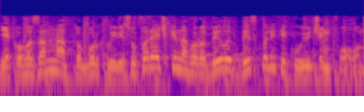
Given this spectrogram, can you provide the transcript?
якого за надто бурхливі суперечки нагородили дискваліфікуючим фолом.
